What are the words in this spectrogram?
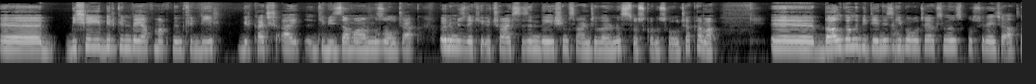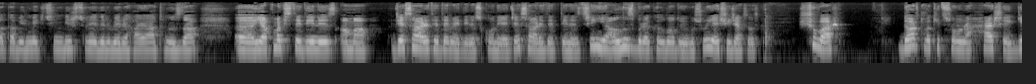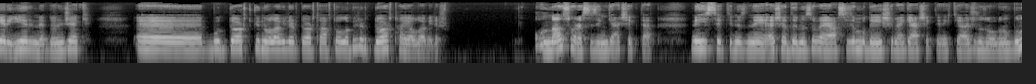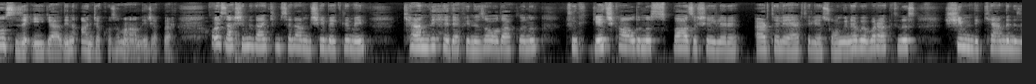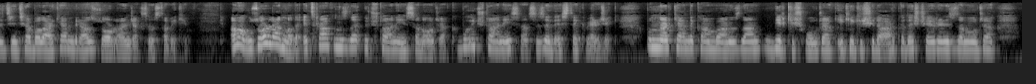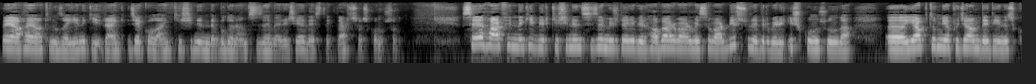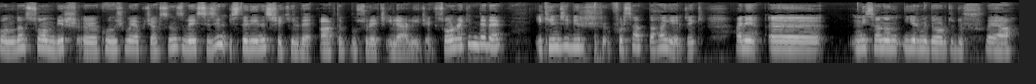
E, bir şeyi bir günde yapmak mümkün değil. Birkaç ay gibi zamanınız olacak Önümüzdeki 3 ay sizin değişim sancılarınız söz konusu olacak ama e, dalgalı bir deniz gibi olacaksınız. Bu süreci atlatabilmek için bir süredir beri hayatınızda e, yapmak istediğiniz ama cesaret edemediğiniz konuya cesaret ettiğiniz için yalnız bırakılma duygusunu yaşayacaksınız. Şu var. 4 vakit sonra her şey geri yerine dönecek. Ee, bu 4 gün olabilir, 4 hafta olabilir, 4 ay olabilir. Ondan sonra sizin gerçekten ne hissettiğiniz, ne yaşadığınızı veya sizin bu değişime gerçekten ihtiyacınız olduğunu, bunun size iyi geldiğini ancak o zaman anlayacaklar. O yüzden şimdiden kimseden bir şey beklemeyin. Kendi hedefinize odaklanın. Çünkü geç kaldınız. Bazı şeyleri erteleye erteleye son güne bıraktınız. Şimdi kendiniz için çabalarken biraz zorlanacaksınız tabii ki. Ama bu zorlanmada etrafınızda 3 tane insan olacak. Bu 3 tane insan size destek verecek. Bunlar kendi kan bağınızdan bir kişi olacak, iki kişi de arkadaş çevrenizden olacak veya hayatınıza yeni girecek olan kişinin de bu dönem size vereceği destekler söz konusu. S harfindeki bir kişinin size müjdeli bir haber vermesi var. Bir süredir beri iş konusunda e, yaptım yapacağım dediğiniz konuda son bir e, konuşma yapacaksınız ve sizin istediğiniz şekilde artık bu süreç ilerleyecek. Sonrakinde de ikinci bir fırsat daha gelecek. Hani e, Nisan'ın 24'üdür veya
